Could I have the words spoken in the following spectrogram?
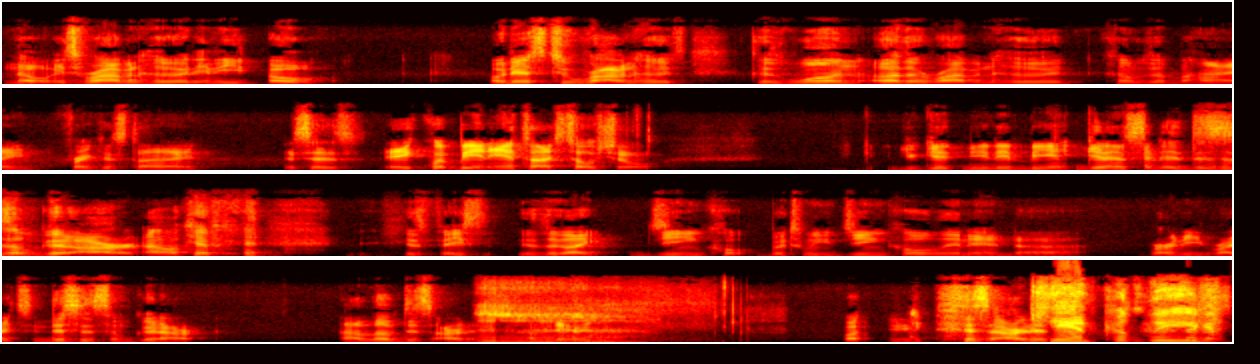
no, it's Robin Hood, and he. Oh, oh, there's two Robin Hoods because one other Robin Hood comes up behind Frankenstein and says, "Hey, quit being antisocial. You get, you need to be get inside. This is some good art. I don't care." His face, it look like Gene Col- between Gene Colan and uh, Bernie Wrightson. This is some good art. I love this artist. How dare you? Uh, Fuck you. This artist. I can't believe at-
